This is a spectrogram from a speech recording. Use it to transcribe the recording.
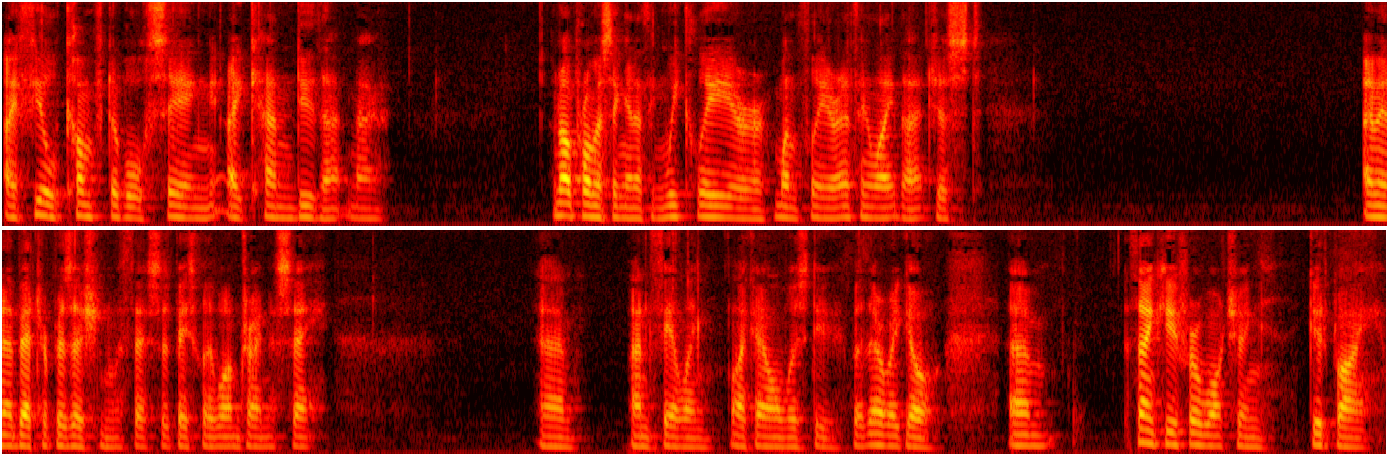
I feel comfortable saying I can do that now. I'm not promising anything weekly or monthly or anything like that, just I'm in a better position with this, is basically what I'm trying to say. Um, and failing, like I always do. But there we go. Um, thank you for watching. Goodbye.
